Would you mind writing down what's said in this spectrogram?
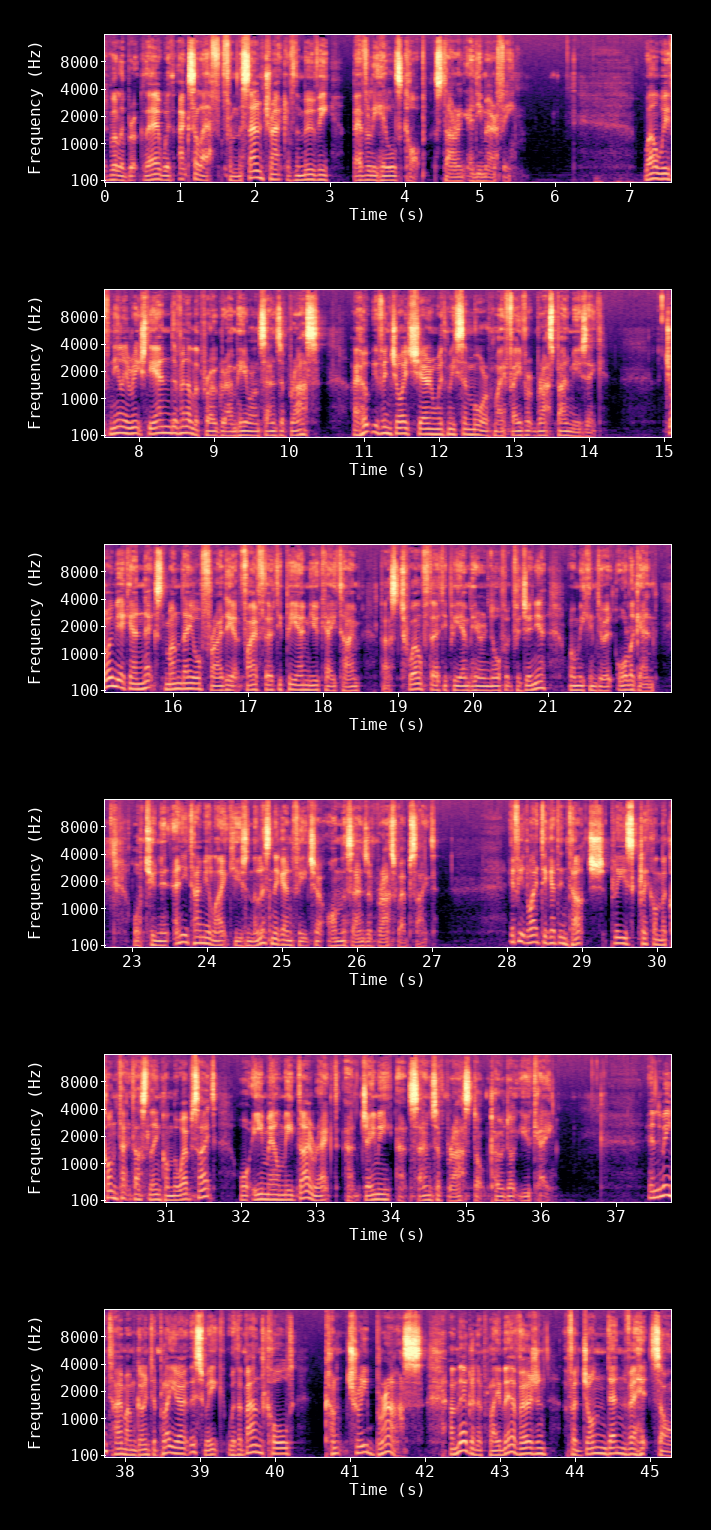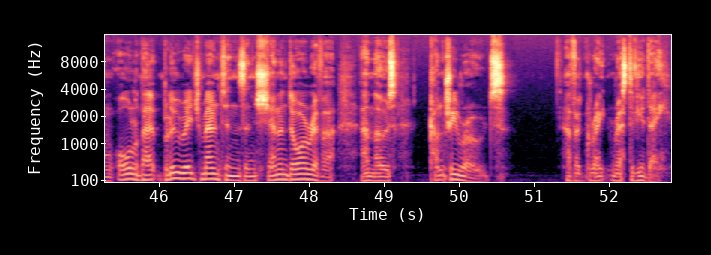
Willowbrook there with Axel F from the soundtrack of the movie Beverly Hills Cop, starring Eddie Murphy. Well, we've nearly reached the end of another programme here on Sounds of Brass. I hope you've enjoyed sharing with me some more of my favourite brass band music. Join me again next Monday or Friday at 5:30 p.m. UK time. That's 12:30 p.m. here in Norfolk, Virginia, when we can do it all again. Or tune in anytime you like using the Listen Again feature on the Sounds of Brass website. If you'd like to get in touch, please click on the Contact Us link on the website or email me direct at jamie at soundsofbrass.co.uk. In the meantime, I'm going to play you out this week with a band called Country Brass, and they're going to play their version of a John Denver hit song all about Blue Ridge Mountains and Shenandoah River and those country roads. Have a great rest of your day.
